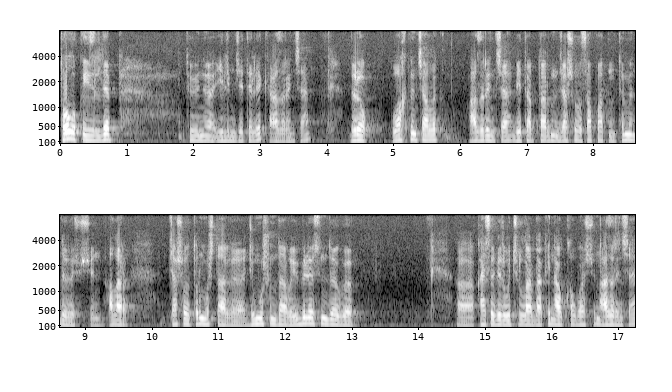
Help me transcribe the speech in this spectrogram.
толук изилдеп түбүнө илим жете элек азырынча. Бирок убактынчалык азырынча бейтаптардын жашоо сапатын төмөндөбөш үчүн алар жашоо турмуштагы жумушундагы үй бүлөсүндөгү кайсы бир учурларда кыйналып калбаш үчүн азырынча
